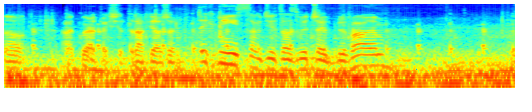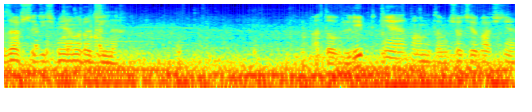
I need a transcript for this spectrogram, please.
No, akurat tak się trafia, że w tych miejscach, gdzie zazwyczaj bywałem, to zawsze gdzieś miałem rodzinę. A to w Lipnie, mam tam ciocię właśnie,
